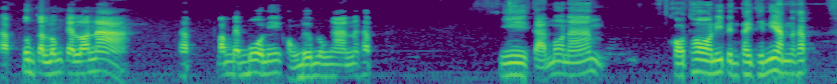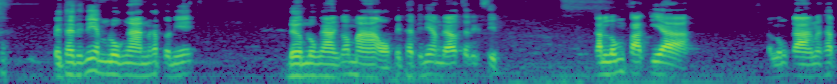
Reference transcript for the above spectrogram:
ครับ ตุ้มกันล้มแกนล้อหน้า ครับปั๊มแบมโบ้นี้ของเดิมโรงงานนะครับ มีกาดหม้อน้ำคอท่อนี้เป็นไทเทเนียมนะครับ เป็นไทเทเนียมโรงงานนะครับตัวนี้ เดิมโรงงานก็มาออกเป็นไทเทเนียมแล้วเซติสิบกันล้มฟาเกียกันล้มกลางนะครับ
